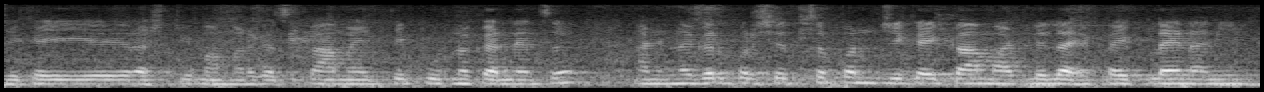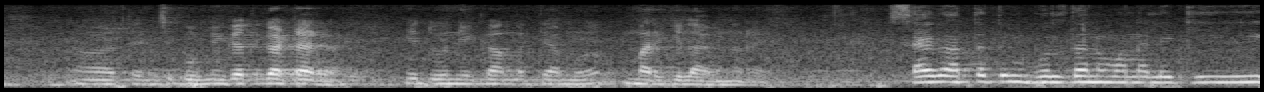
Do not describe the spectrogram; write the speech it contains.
जे काही राष्ट्रीय महामार्गाचं काम आहे ते पूर्ण करण्याचं आणि नगर परिषदचं पण जे काही काम आडलेलं आहे पाईपलाईन आणि त्यांची भूमिगत गटारं हे दोन्ही कामं त्यामुळं मार्गी लागणार आहे. साहेब आता तुम्ही बोलताना म्हणाले की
